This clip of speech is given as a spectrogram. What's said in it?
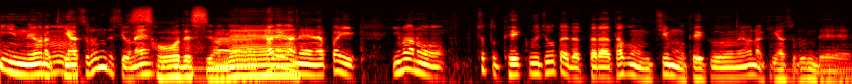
員のような気がするんですよね。そうですようん。ね。彼がねやっぱり今のちょっと低空状態だったら多分チームも低空のような気がするんで。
